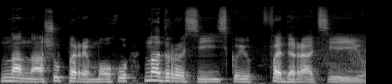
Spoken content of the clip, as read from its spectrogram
на нашу перемогу над Російською Федерацією.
